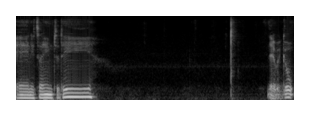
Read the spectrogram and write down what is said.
anytime today. There we go.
